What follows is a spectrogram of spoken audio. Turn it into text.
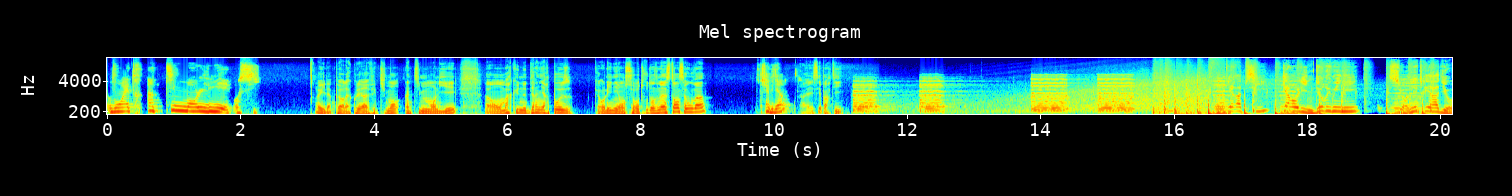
vont être intimement liées aussi. Oui, la peur, la colère, effectivement, intimement liées. on marque une dernière pause, Caroline, et on se retrouve dans un instant, ça vous va? Très bien. Allez, c'est parti. Thérapie, Caroline Derumini sur Nutri Radio.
